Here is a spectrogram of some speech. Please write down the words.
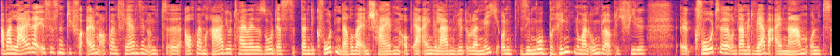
Aber leider ist es natürlich vor allem auch beim Fernsehen und äh, auch beim Radio teilweise so, dass dann die Quoten darüber entscheiden, ob er eingeladen wird oder nicht. Und Seymour bringt nun mal unglaublich viel äh, Quote und damit Werbeeinnahmen. Und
